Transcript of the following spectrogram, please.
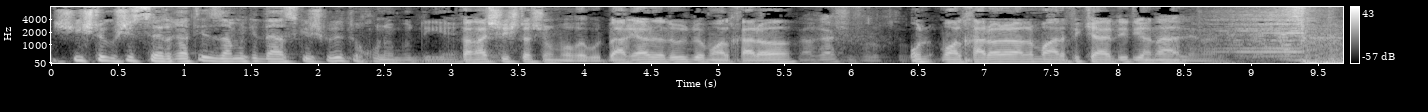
شش تا گوشی سرقتی زمانی که دستگیر شدی تو خونه بود دیگه. فقط 6 تاشون موقع بود. بقیه رو داده بود به مالخرا؟ بقیه‌شو فروخته. اون مالخرا رو الان معرفی کردید یا نه؟ بله بله.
